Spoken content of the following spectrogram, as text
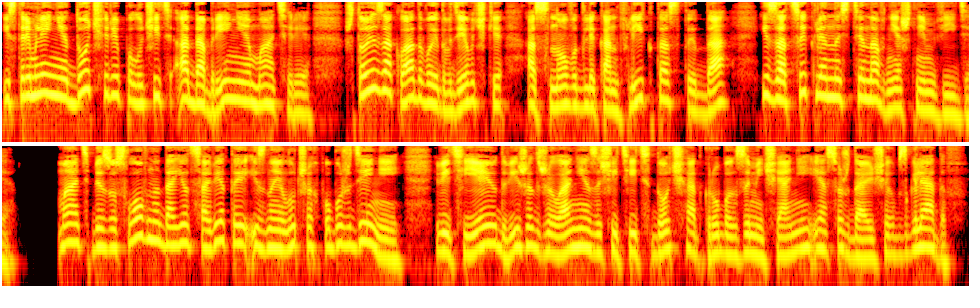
и стремление дочери получить одобрение матери, что и закладывает в девочке основу для конфликта, стыда и зацикленности на внешнем виде. Мать, безусловно, дает советы из наилучших побуждений, ведь ею движет желание защитить дочь от грубых замечаний и осуждающих взглядов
